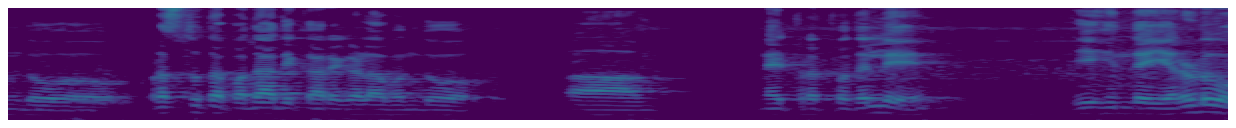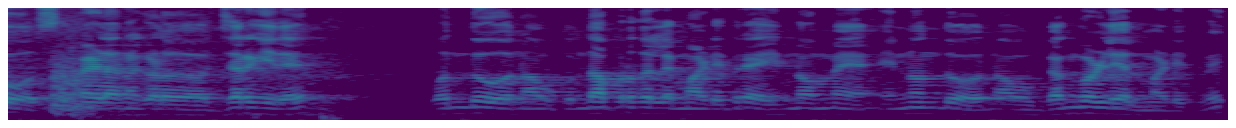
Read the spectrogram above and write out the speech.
ಒಂದು ಪ್ರಸ್ತುತ ಪದಾಧಿಕಾರಿಗಳ ಒಂದು ನೇತೃತ್ವದಲ್ಲಿ ಈ ಹಿಂದೆ ಎರಡು ಸಮ್ಮೇಳನಗಳು ಜರುಗಿದೆ. ಒಂದು ನಾವು ಕುಂದಾಪುರದಲ್ಲೇ ಮಾಡಿದರೆ, ಇನ್ನೊಮ್ಮೆ, ಇನ್ನೊಂದು ನಾವು ಗಂಗೊಳ್ಳಿಯಲ್ಲಿ ಮಾಡಿದ್ವಿ.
